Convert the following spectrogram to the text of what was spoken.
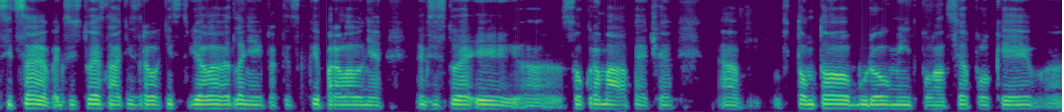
sice existuje státní zdravotnictví, ale vedle něj prakticky paralelně existuje i soukromá péče v tomto budou mít Poláci a Polky eh,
